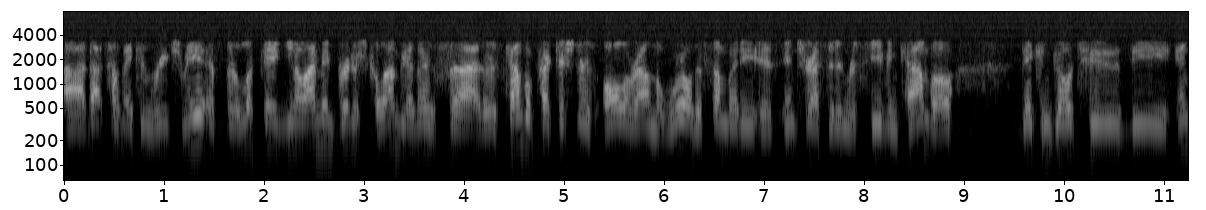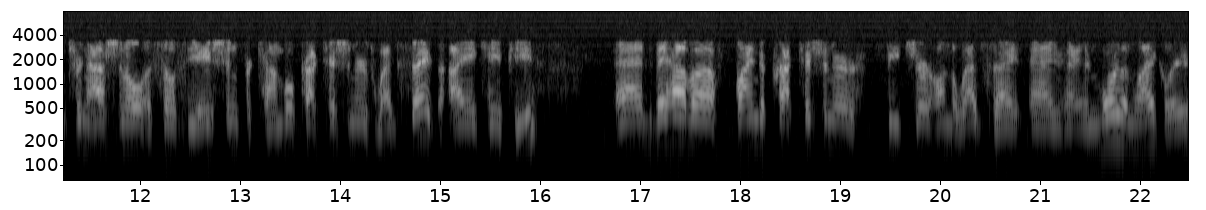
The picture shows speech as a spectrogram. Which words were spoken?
Uh, that's how they can reach me. If they're looking, you know, I'm in British Columbia. There's uh, there's Kambo practitioners all around the world. If somebody is interested in receiving Kambo, they can go to the International Association for Kambo Practitioners website, the IAKP, and they have a find a practitioner feature on the website, and, and more than likely,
